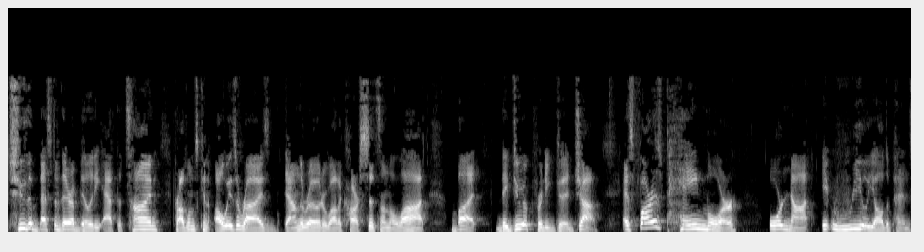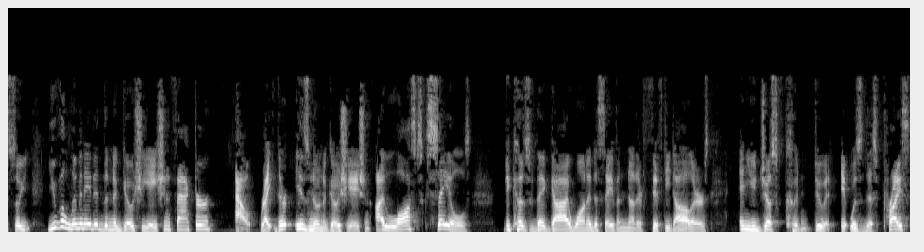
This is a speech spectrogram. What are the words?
to the best of their ability at the time. Problems can always arise down the road or while the car sits on the lot, but they do a pretty good job. As far as paying more or not, it really all depends. So you've eliminated the negotiation factor out, right? There is no negotiation. I lost sales because the guy wanted to save another $50 and you just couldn't do it. It was this price.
